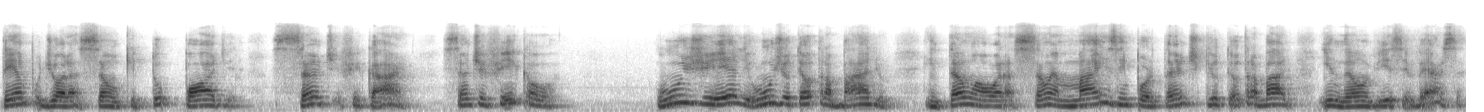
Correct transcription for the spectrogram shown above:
tempo de oração que tu pode santificar, santifica-o Unge ele, unge o teu trabalho. Então a oração é mais importante que o teu trabalho e não vice-versa.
